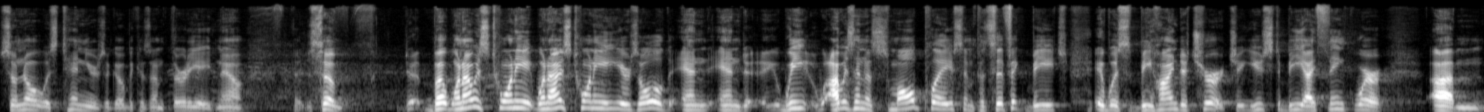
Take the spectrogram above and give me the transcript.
So, no, it was 10 years ago because I'm 38 now. So, but when I was 28, when I was 28 years old, and and we, I was in a small place in Pacific Beach. It was behind a church. It used to be, I think, where um,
